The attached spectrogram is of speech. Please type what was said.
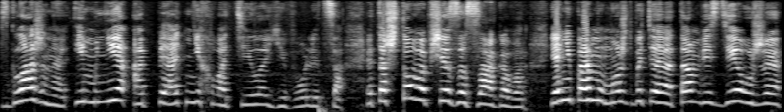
сглаженная, и мне опять не хватило его лица. Это что вообще за заговор? Я не пойму, может быть, э, там везде уже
